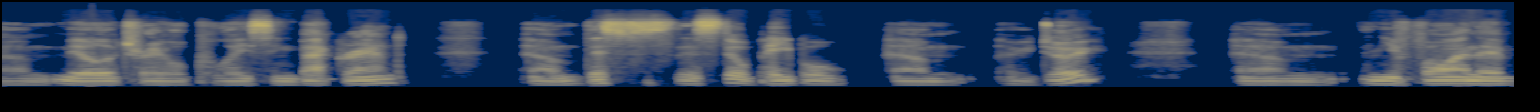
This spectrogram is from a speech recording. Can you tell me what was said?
um, military or policing background. Um, this there's still people um, who do, and you find they're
